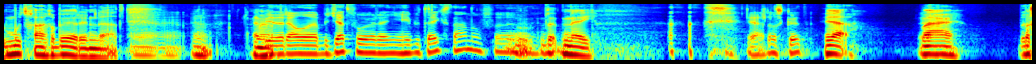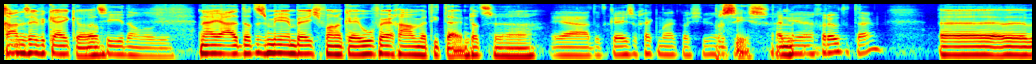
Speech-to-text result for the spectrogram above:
Moet gaan gebeuren, inderdaad. Ja, ja, ja. Ja. Heb je er al budget voor in je hypotheek staan? Of? D- Nee, Ja, dat is kut. ja. Maar we gaan eens even kijken. Dat want- zie je dan wel weer. Nou ja, dat is meer een beetje van, oké, hoe ver gaan we met die tuin? Dat is eh, Ja, dat kun je zo gek maken als je wil. precies. Heb En, je een grote tuin? eh,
